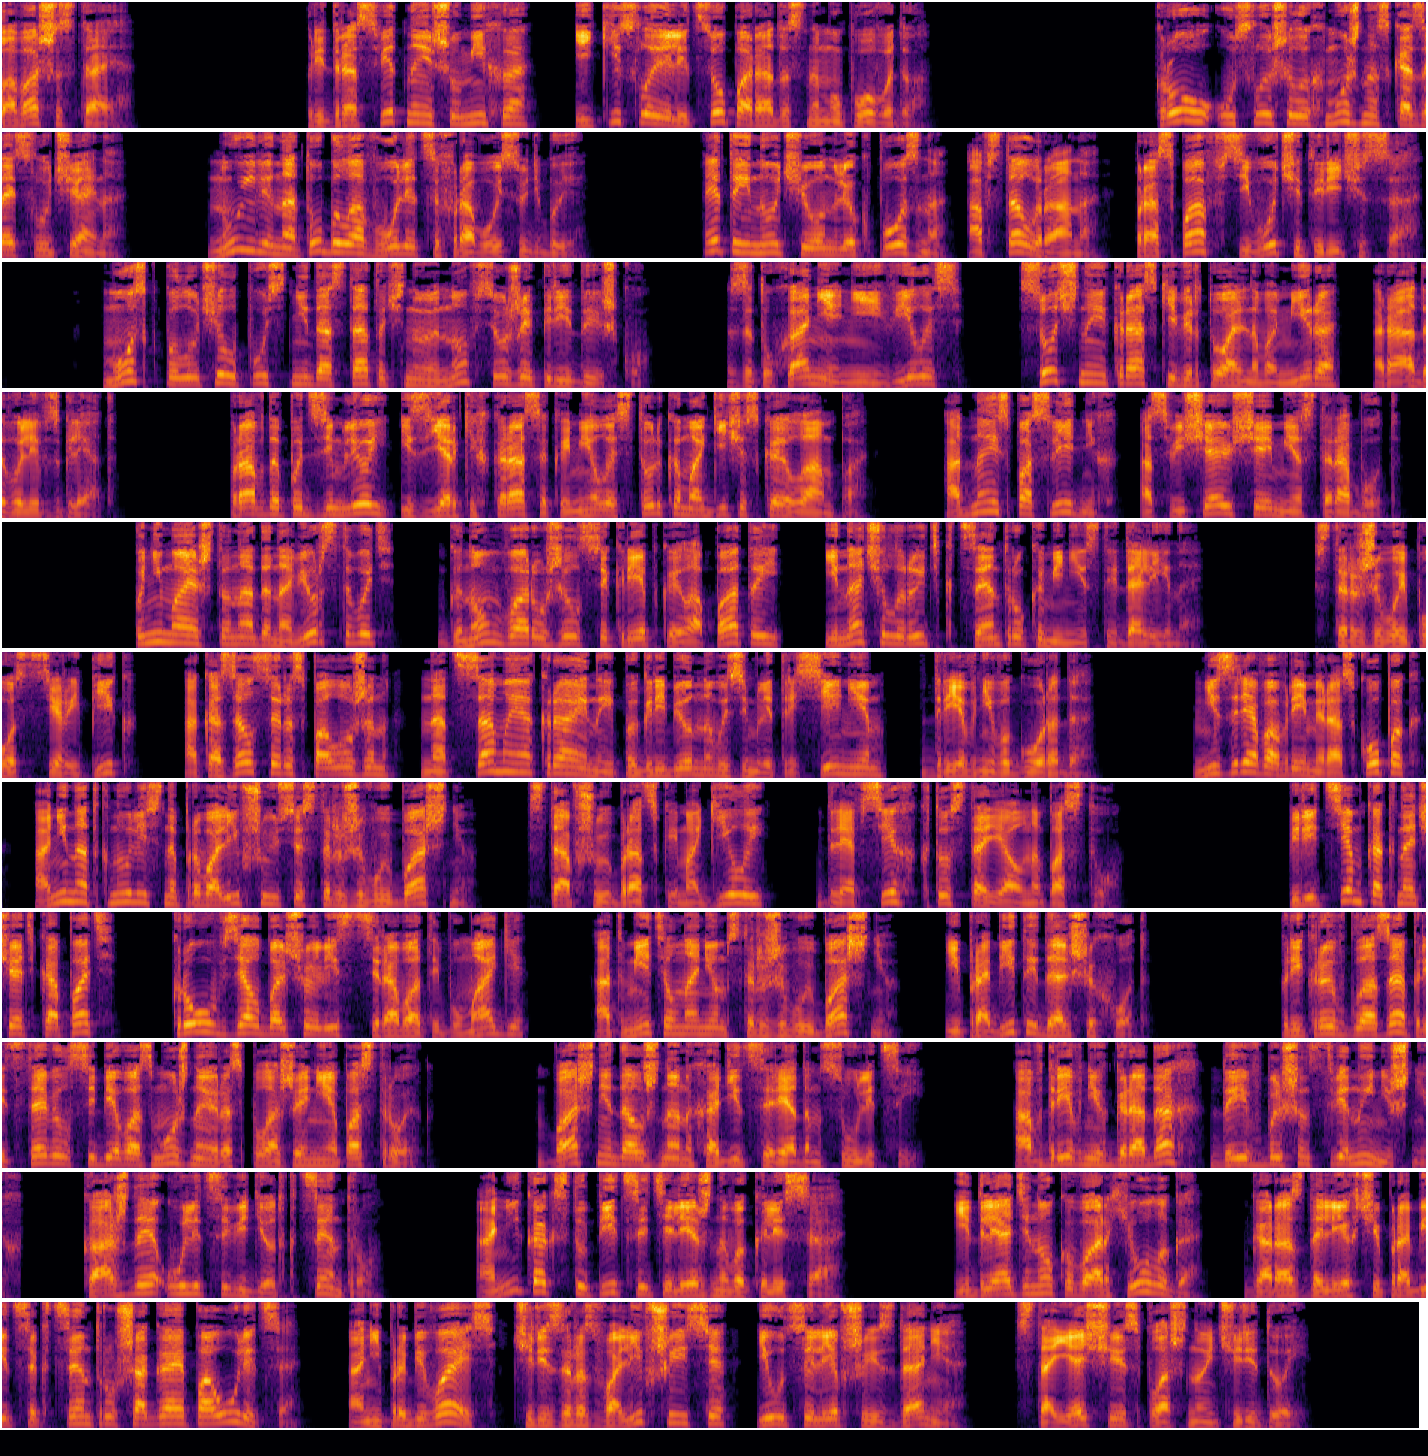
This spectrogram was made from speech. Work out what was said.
Глава шестая. Предрассветная шумиха и кислое лицо по радостному поводу. Кроу услышал их, можно сказать, случайно. Ну или на то была воля цифровой судьбы. Этой ночью он лег поздно, а встал рано, проспав всего 4 часа. Мозг получил пусть недостаточную, но все же передышку. Затухание не явилось, сочные краски виртуального мира радовали взгляд. Правда, под землей из ярких красок имелась только магическая лампа, одна из последних, освещающая место работ. Понимая, что надо наверстывать, гном вооружился крепкой лопатой и начал рыть к центру каменистой долины. Сторожевой пост Серый Пик оказался расположен над самой окраиной погребенного землетрясением древнего города. Не зря во время раскопок они наткнулись на провалившуюся сторожевую башню, ставшую братской могилой для всех, кто стоял на посту. Перед тем, как начать копать, Кроу взял большой лист сероватой бумаги, отметил на нем сторожевую башню и пробитый дальше ход. Прикрыв глаза, представил себе возможное расположение построек. Башня должна находиться рядом с улицей. А в древних городах, да и в большинстве нынешних, каждая улица ведет к центру. Они как ступицы тележного колеса. И для одинокого археолога гораздо легче пробиться к центру, шагая по улице, а не пробиваясь через развалившиеся и уцелевшие здания, стоящие сплошной чередой.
